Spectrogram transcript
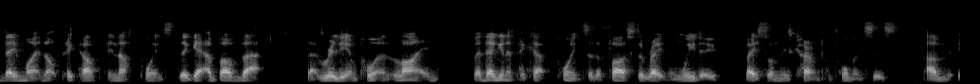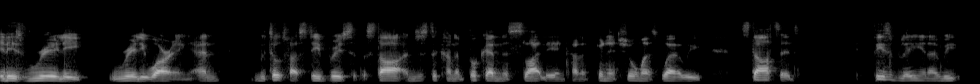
they might not pick up enough points to get above that that really important line, but they're going to pick up points at a faster rate than we do based on these current performances. Um, it is really, really worrying. And we talked about Steve Bruce at the start, and just to kind of bookend this slightly and kind of finish almost where we started, feasibly, you know, we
